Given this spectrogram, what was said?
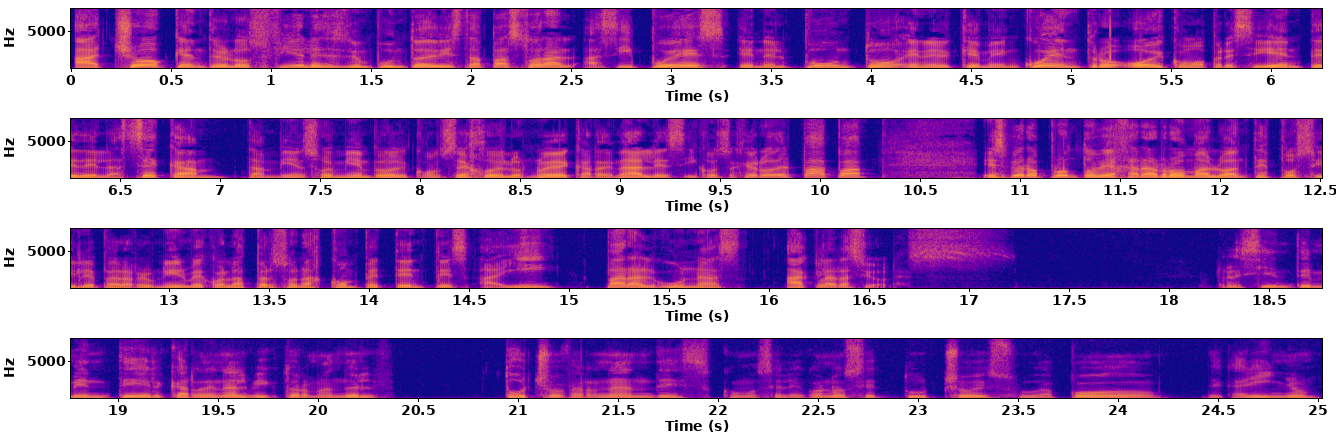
a choque entre los fieles desde un punto de vista pastoral. Así pues, en el punto en el que me encuentro hoy como presidente de la SECAM, también soy miembro del Consejo de los Nueve Cardenales y consejero del Papa, espero pronto viajar a Roma lo antes posible para reunirme con las personas competentes ahí para algunas aclaraciones. Recientemente el cardenal Víctor Manuel Tucho Fernández, como se le conoce, Tucho es su apodo de cariño,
